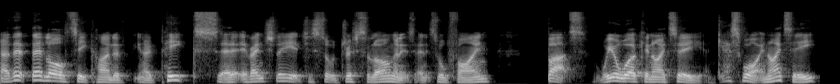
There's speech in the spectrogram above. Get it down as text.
now, their, their loyalty kind of you know peaks uh, eventually. It just sort of drifts along, and it's and it's all fine. But we all work in IT, and guess what? In IT,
